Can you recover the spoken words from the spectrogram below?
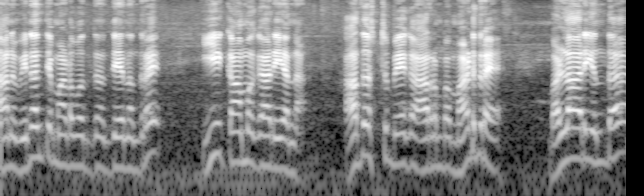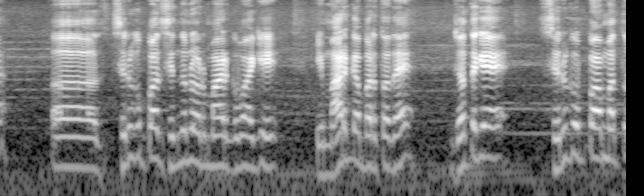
ನಾನು ವಿನಂತಿ ಮಾಡುವಂಥದ್ದೇನೆಂದರೆ ಈ ಕಾಮಗಾರಿಯನ್ನು ಆದಷ್ಟು ಬೇಗ ಆರಂಭ ಮಾಡಿದರೆ ಬಳ್ಳಾರಿಯಿಂದ ಸಿರುಗುಪ್ಪ ಸಿಂಧನೂರು ಮಾರ್ಗವಾಗಿ ಈ ಮಾರ್ಗ ಬರ್ತದೆ. ಜೊತೆಗೆ ಸಿರುಗುಪ್ಪ ಮತ್ತು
